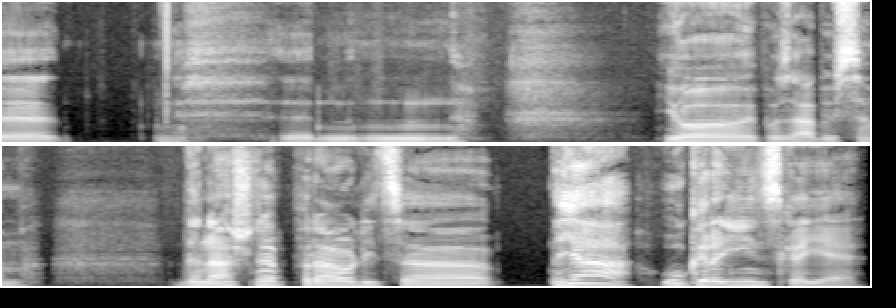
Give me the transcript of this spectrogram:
eh, joj, pozabil sem. Današnja pravljica. Ja, ukrajinska je.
